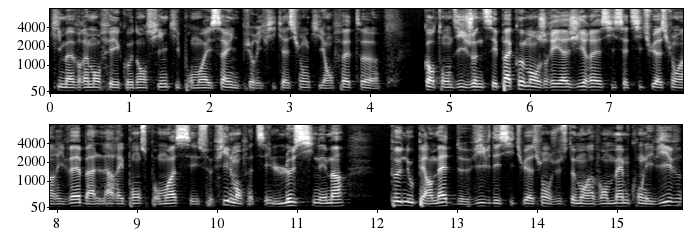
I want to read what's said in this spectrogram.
qui m'a vraiment fait écho dans ce film, qui pour moi est ça, une purification qui en fait quand on dit je ne sais pas comment je réagirais si cette situation arrivait, bah, la réponse pour moi c'est ce film en fait, c'est le cinéma peut nous permettre de vivre des situations justement avant même qu'on les vive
